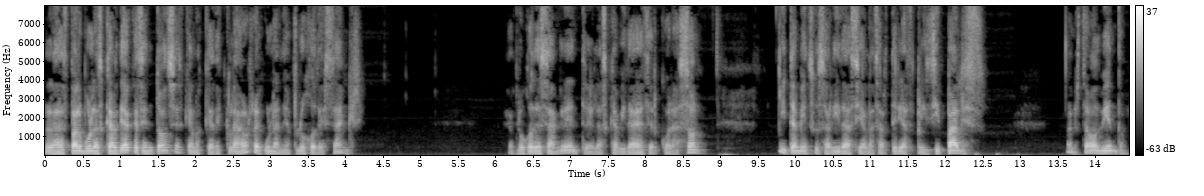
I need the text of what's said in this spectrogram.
Las válvulas cardíacas entonces, que nos quede claro, regulan el flujo de sangre. El flujo de sangre entre las cavidades del corazón y también su salida hacia las arterias principales. Bueno, estamos viendo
